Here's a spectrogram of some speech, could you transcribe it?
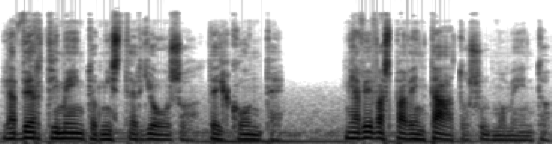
L'avvertimento misterioso del conte mi aveva spaventato sul momento.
